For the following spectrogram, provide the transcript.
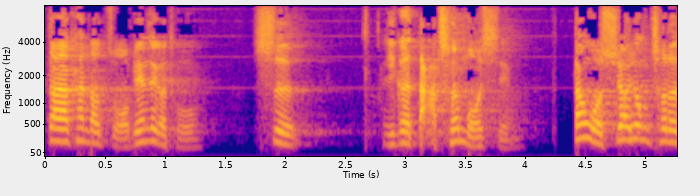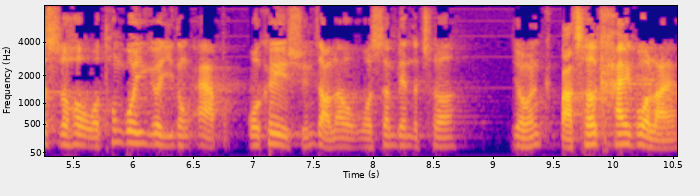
大家看到左边这个图，是一个打车模型。当我需要用车的时候，我通过一个移动 App，我可以寻找到我身边的车，有人把车开过来，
